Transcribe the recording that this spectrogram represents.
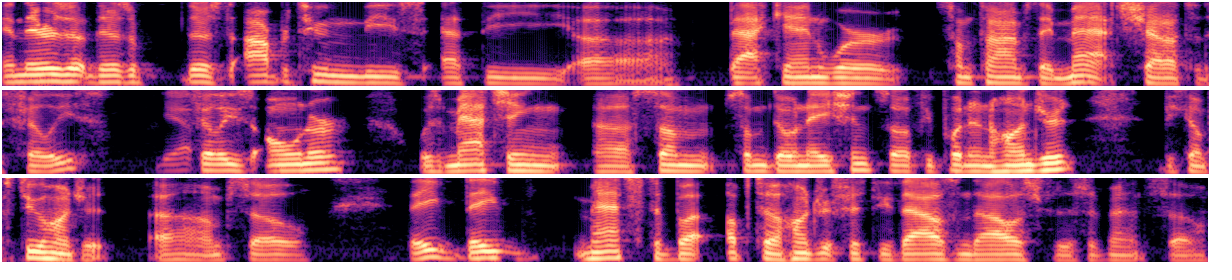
and there's a there's a there's opportunities at the uh back end where sometimes they match. Shout out to the Phillies. Yep. Phillies owner was matching uh, some some donations. So if you put in 100, becomes 200. Um, so they they matched about up to 150 thousand dollars for this event. So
